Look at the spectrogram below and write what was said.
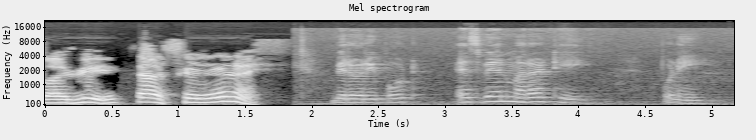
वाढली तर आश्चर्य नाही? Bureau report S B N Marathi Pune.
